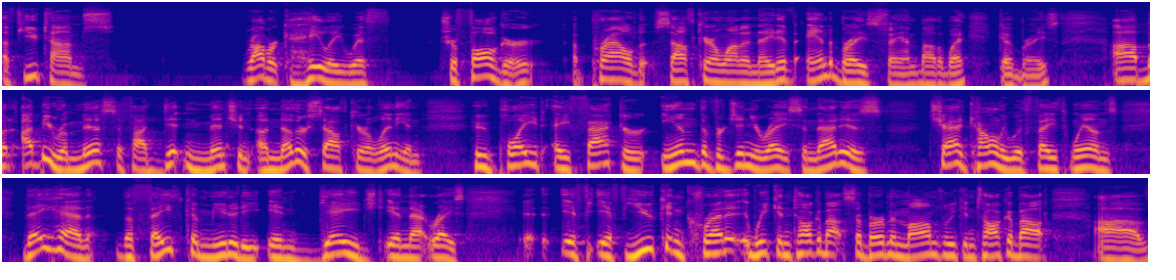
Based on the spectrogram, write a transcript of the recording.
a few times Robert Cahaly with Trafalgar, a proud South Carolina native and a Braves fan, by the way. Go Braves. Uh, but I'd be remiss if I didn't mention another South Carolinian who played a factor in the Virginia race, and that is Chad Connelly with Faith Wins. They had the faith community engaged in that race. If if you can credit, we can talk about suburban moms. We can talk about. Uh,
